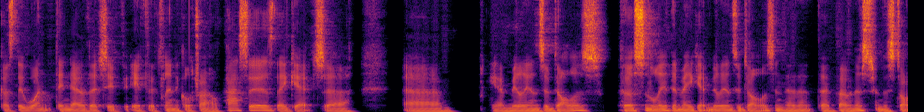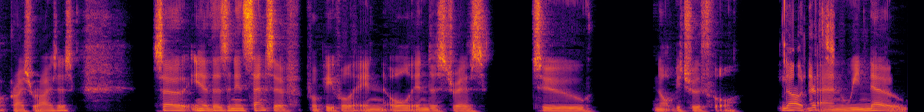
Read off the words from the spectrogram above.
because they want they know that if, if the clinical trial passes, they get uh, uh, you know, millions of dollars. Personally, they may get millions of dollars in their, their bonus when the stock price rises. So you know, there's an incentive for people in all industries to not be truthful, No, that's and we know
